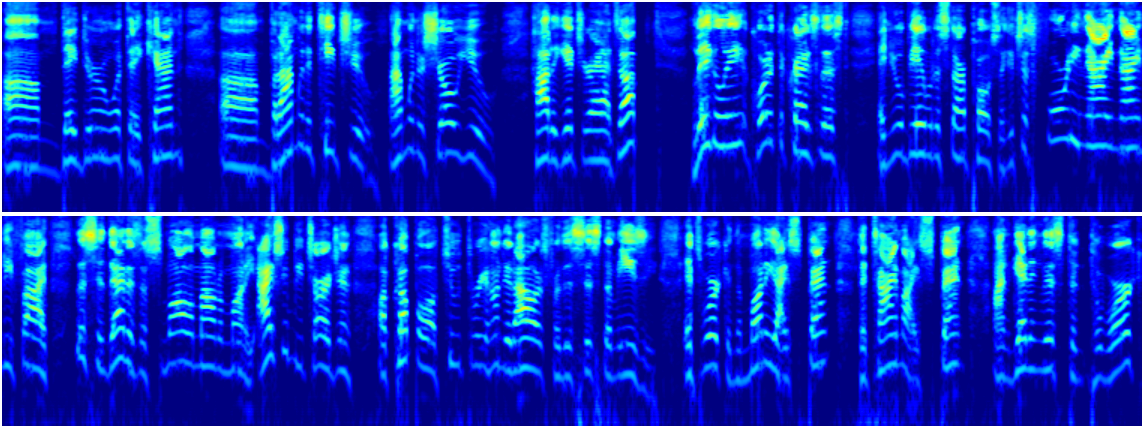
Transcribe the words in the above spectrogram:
Um, they're doing what they can. Um, but I'm going to teach you, I'm going to show you how to get your ads up legally, according to Craigslist, and you'll be able to start posting. It's just $49.95. Listen, that is a small amount of money. I should be charging a couple of two, three hundred dollars for this system easy. It's working. The money I spent, the time I spent on getting this to, to work,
